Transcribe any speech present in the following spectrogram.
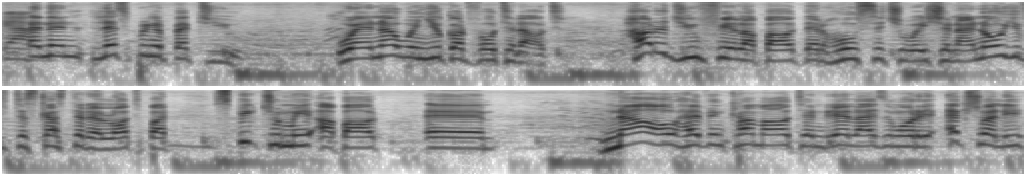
Yeah. And then let's bring it back to you. Where now when you got voted out, how did you feel about that whole situation? I know you've discussed it a lot, but speak to me about um, now having come out and realizing, or actually,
